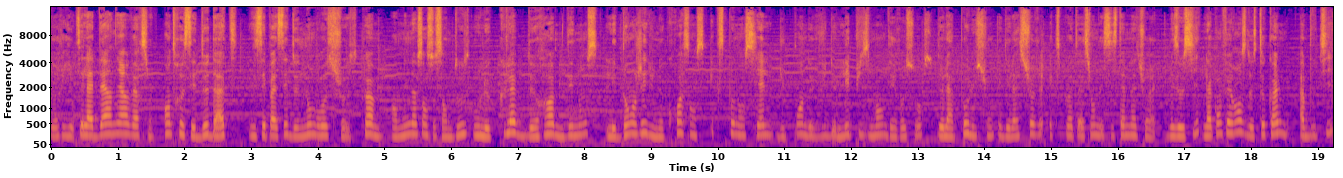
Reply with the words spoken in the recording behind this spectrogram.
de Rio. C'est la dernière version. Entre ces deux dates, il s'est passé de nombreuses choses, comme en 1972 où le club de Rome dénonce les dangers d'une croissance exponentielle du point de vue de l'épuisement des ressources, de la pollution et de la surexploitation des systèmes naturels. Mais aussi, la conférence de Stockholm aboutit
